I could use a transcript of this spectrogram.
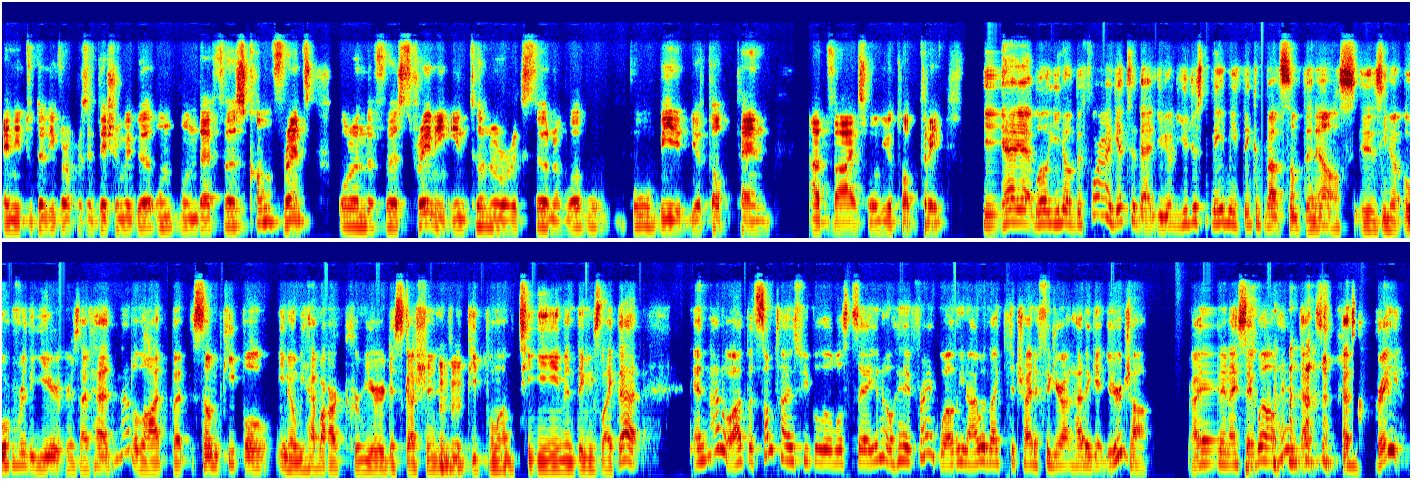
and need to deliver a presentation maybe on, on their first conference or on the first training, internal or external? What, what would be your top 10 advice or your top three? Yeah, yeah. Well, you know, before I get to that, you you just made me think about something else. Is you know, over the years, I've had not a lot, but some people, you know, we have our career discussions mm-hmm. with people on the team and things like that, and not a lot, but sometimes people will say, you know, hey Frank, well, you know, I would like to try to figure out how to get your job, right? And I say, well, hey, that's that's great,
